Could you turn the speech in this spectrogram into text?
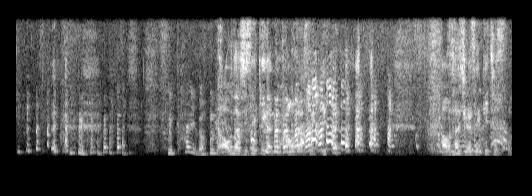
팔이 너무 나. 가오나 씨 새끼 같다. 가오나 씨 새끼. 가오나 씨가 새끼 쳤어.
